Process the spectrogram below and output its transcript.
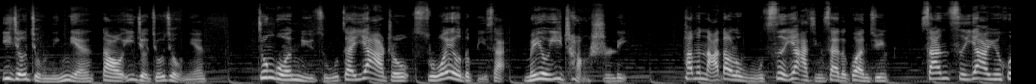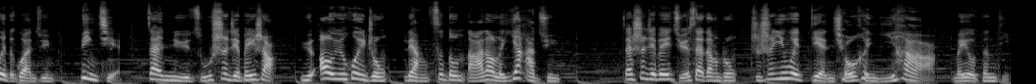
一九九零年到一九九九年，中国女足在亚洲所有的比赛没有一场失利，他们拿到了五次亚锦赛的冠军，三次亚运会的冠军，并且在女足世界杯上与奥运会中两次都拿到了亚军。在世界杯决赛当中，只是因为点球很遗憾啊，没有登顶。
